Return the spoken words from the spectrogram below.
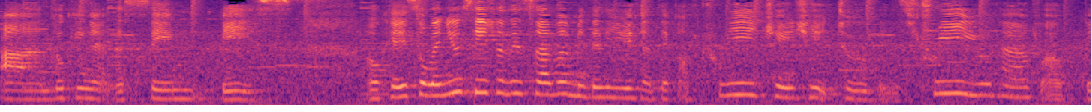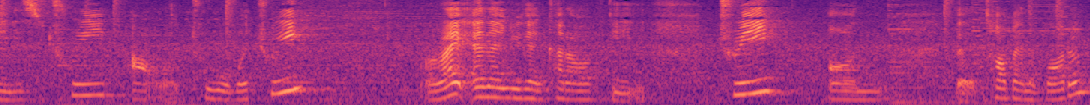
are looking at the same base. Okay so when you see 27 immediately you can take off 3 change it to base 3 you have a base 3 power 2 over 3 all right and then you can cut off the 3 on the top and the bottom.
